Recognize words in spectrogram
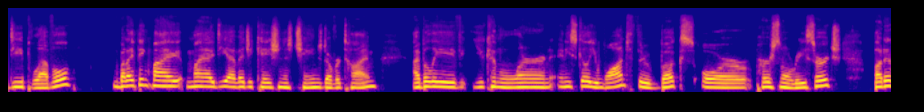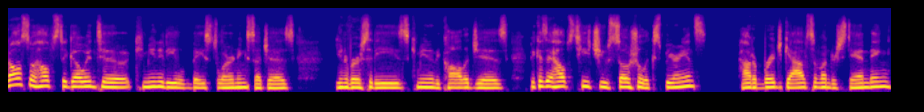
deep level, but I think my my idea of education has changed over time. I believe you can learn any skill you want through books or personal research, but it also helps to go into community based learning such as universities, community colleges, because it helps teach you social experience, how to bridge gaps of understanding,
